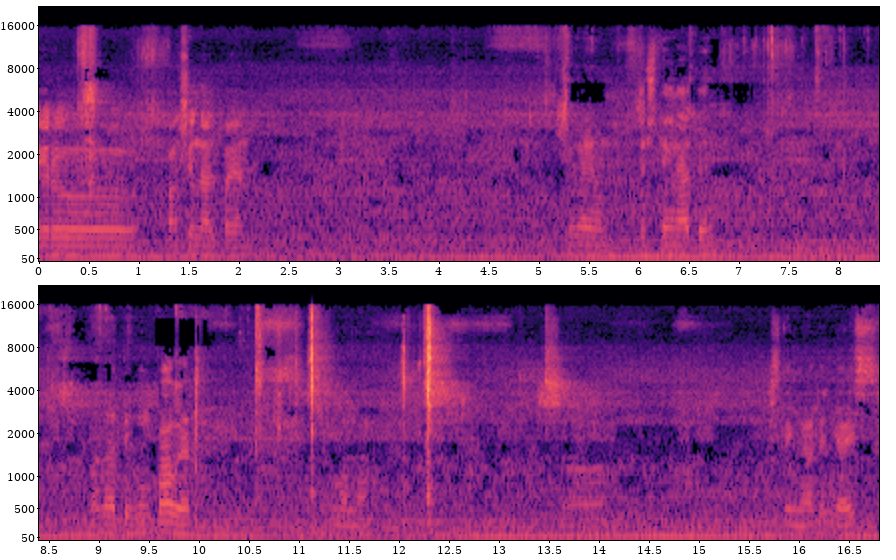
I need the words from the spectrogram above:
Pero functional pa yan. So ngayon, testing natin. Kuha natin yung power. Tama na. So, testing natin guys.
